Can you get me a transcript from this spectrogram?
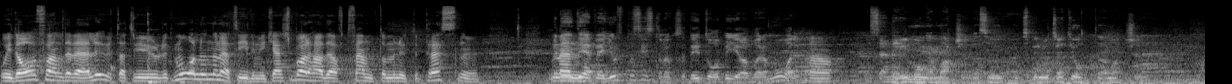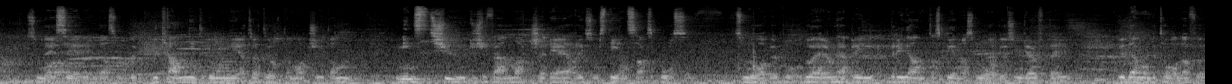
Och idag fall det väl ut att vi gjorde ett mål under den här tiden. Vi kanske bara hade haft 15 minuter press nu. Men, det är det vi har gjort på sistone också. Det är då vi gör våra mål. Ja. Men Sen är det ju många matcher. Alltså, spelar du 38 matcher som det är i serien, alltså, du, du kan inte dominera 38 matcher utan minst 20-25 matcher är liksom sten, sax, påse som du avgör på. Och då är det de här brill, briljanta spelarna som avgör, som Gareth Bale. Det är det man betalar för.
